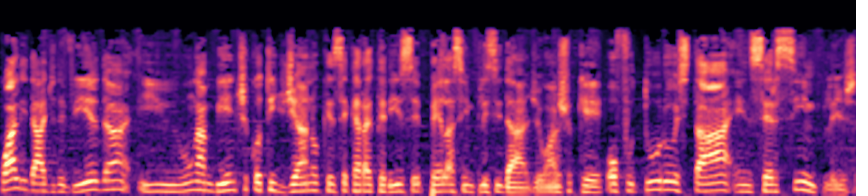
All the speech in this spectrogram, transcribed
qualidade de vida e um ambiente cotidiano que se caracterize pela simplicidade. Eu acho que o futuro está em ser simples,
